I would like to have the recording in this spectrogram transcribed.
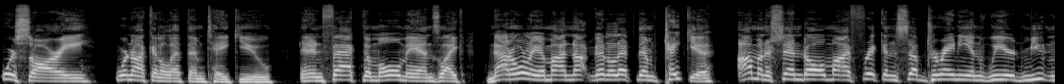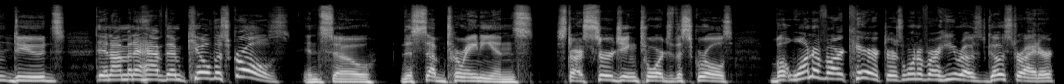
we're sorry. We're not going to let them take you." And in fact, the mole man's like, "Not only am I not going to let them take you, I'm going to send all my frickin' subterranean weird mutant dudes and I'm going to have them kill the Skrulls. And so the subterraneans start surging towards the Skrulls. But one of our characters, one of our heroes, Ghost Rider,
